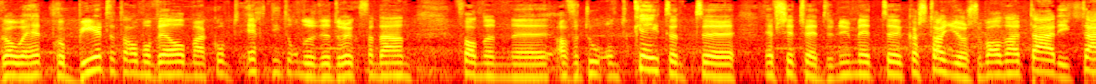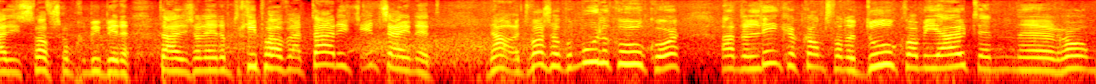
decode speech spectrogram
Go Ahead probeert het allemaal wel, maar komt echt niet onder de druk vandaan van een uh, af en toe ontketend FC Twente. Nu met Castanjos, de bal naar Tadic. Tadic strafschopgebied binnen. Tadic alleen op de keeper af. Tadic in zijn net. Nou, het was ook een moeilijke hoek hoor. Aan de linkerkant van het doel kwam hij uit en Rome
